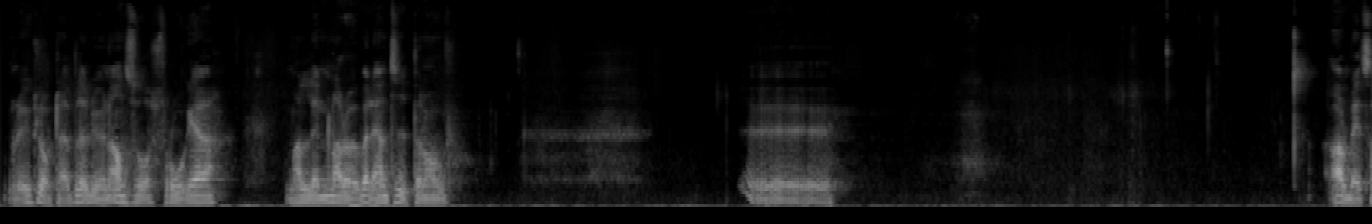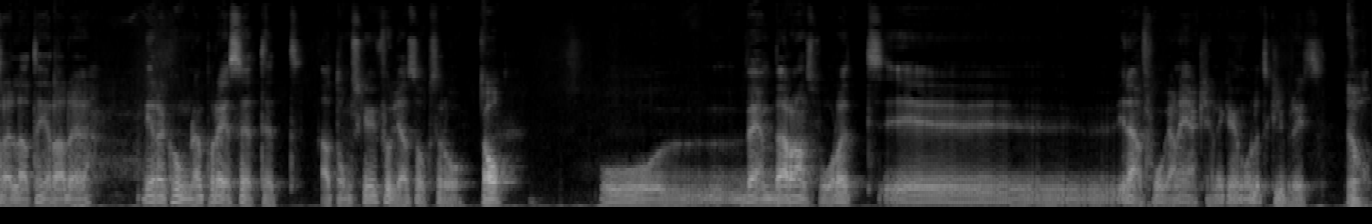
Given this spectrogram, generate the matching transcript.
Men det är ju klart, här blir det ju en ansvarsfråga. Man lämnar över den typen av eh, arbetsrelaterade direktioner på det sättet att de ska ju följas också då. Ja, Och vem bär ansvaret eh, i den frågan egentligen? Det kan ju vara lite klurigt. ja.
